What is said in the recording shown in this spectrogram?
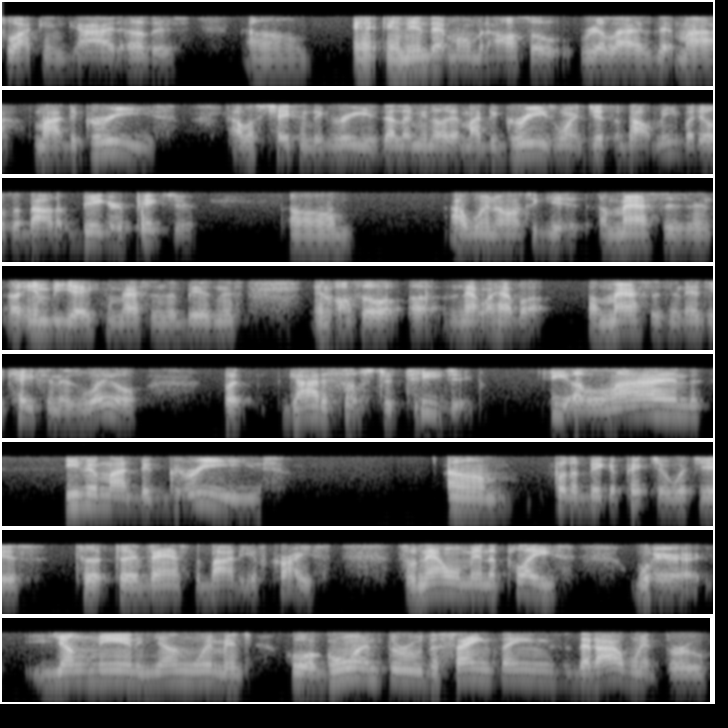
so I can guide others. Um and, and in that moment I also realized that my my degrees I was chasing degrees. That let me know that my degrees weren't just about me, but it was about a bigger picture. Um I went on to get a master's in an MBA, a master's in business, and also uh, now I have a a master's in education as well. But God is so strategic. He aligned even my degrees um, for the bigger picture, which is to, to advance the body of Christ. So now I'm in a place where young men and young women who are going through the same things that I went through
